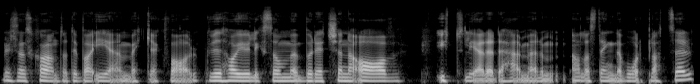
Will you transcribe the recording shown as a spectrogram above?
Det känns skönt att det bara är en vecka kvar. Vi har ju liksom börjat känna av ytterligare det här med de, alla stängda vårdplatser.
